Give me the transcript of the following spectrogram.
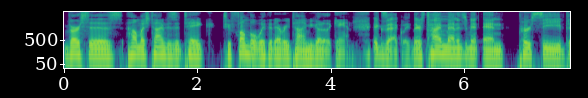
versus how much time does it take to fumble with it every time you go to the can. Exactly. There's time management and perceived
